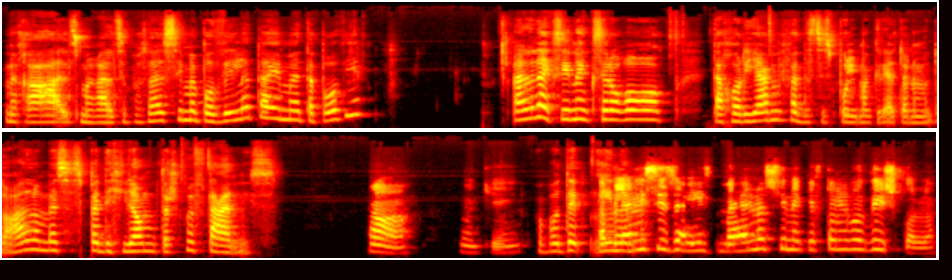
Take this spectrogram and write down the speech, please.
μεγάλες, μεγάλες αποστάσεις. Ή με ποδήλατα ή με τα πόδια. Αλλά εντάξει, είναι, ξέρω εγώ, τα χωριά, μην φανταστείς πολύ μακριά το ένα με το άλλο. Μέσα σε 5 χιλιόμετρα, ας πούμε, φτάνεις. Α, οκ. Οπότε Απλά είναι... είναι ζαλισμένος, είναι και αυτό λίγο δύσκολο.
